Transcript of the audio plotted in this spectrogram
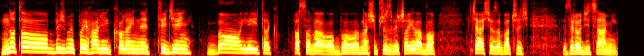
no to byśmy pojechali kolejny tydzień, bo jej tak pasowało, bo ona się przyzwyczaiła, bo chciała się zobaczyć z rodzicami.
